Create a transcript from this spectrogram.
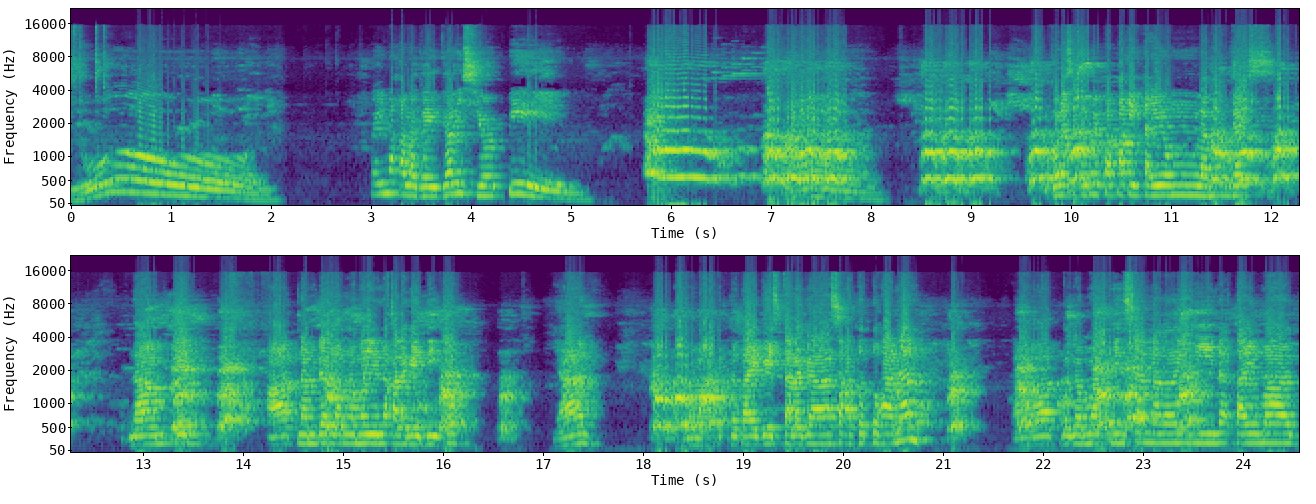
Yun. May nakalagay guys, your pin. Yan. Ko na siguro ipapakita yung laman guys ng pin. At number lang naman yung nakalagay dito. Yan. Malapit na tayo guys talaga sa katotohanan. At bagamat minsan nanghihina tayo mag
